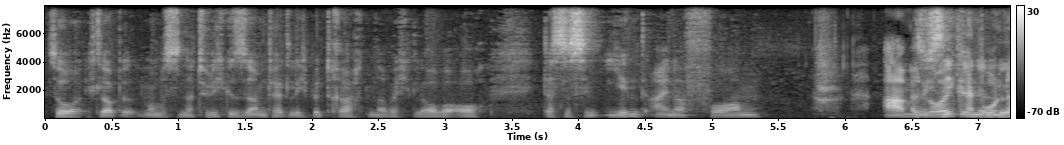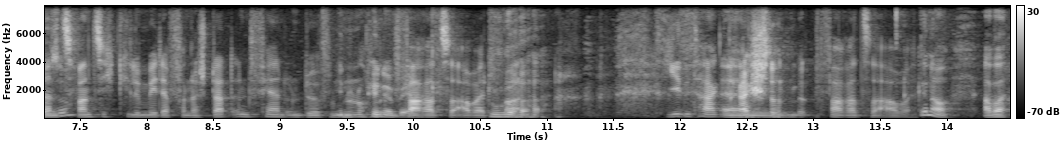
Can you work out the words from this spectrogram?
So, ich glaube, man muss es natürlich gesamtheitlich betrachten, aber ich glaube auch, dass es in irgendeiner Form Arme Also Leute wohnen dann Lösung. 20 Kilometer von der Stadt entfernt und dürfen In nur noch mit dem Pinneberg. Fahrrad zur Arbeit fahren. Jeden Tag drei Stunden mit dem Fahrrad zur Arbeit. Genau, aber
